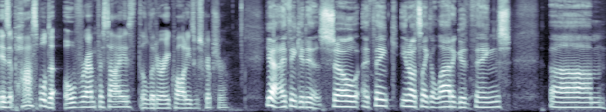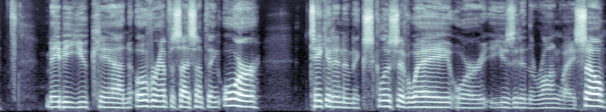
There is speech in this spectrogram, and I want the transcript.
Is it possible to overemphasize the literary qualities of Scripture? Yeah, I think it is. So I think, you know, it's like a lot of good things. Um, maybe you can overemphasize something or take it in an exclusive way or use it in the wrong way. So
